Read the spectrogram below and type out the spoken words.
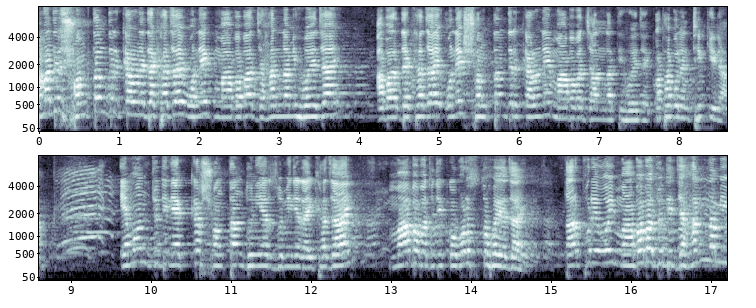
আমাদের সন্তানদের কারণে দেখা যায় অনেক মা বাবা জাহান্নামি হয়ে যায়, আবার দেখা যায় অনেক সন্তানদের কারণে মা বাবা জান্নাতি হয়ে যায়, কথা বলেন ঠিক কিনা? এমন যদি নেককার সন্তান দুনিয়ার জমিনে রাখা যায়, মা বাবা যদি কবরস্থ হয়ে যায়, তারপরে ওই মা বাবা যদি জাহান্নামি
